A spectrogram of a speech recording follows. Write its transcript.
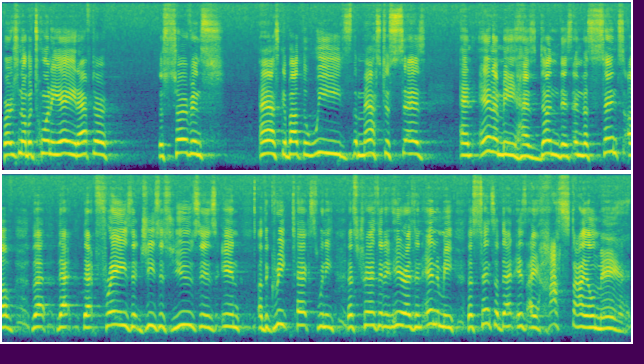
Verse number 28 after the servants ask about the weeds, the master says, an enemy has done this And the sense of the, that, that phrase that Jesus uses in uh, the Greek text when he that's translated here as an enemy, the sense of that is a hostile man.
